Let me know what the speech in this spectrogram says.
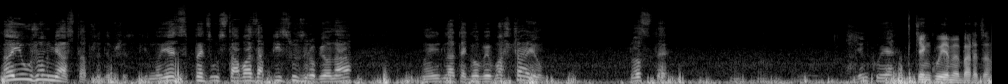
No i urząd miasta przede wszystkim. No jest spec ustawa zapisu zrobiona, no i dlatego wywłaszczają. Proste. Dziękuję. Dziękujemy bardzo.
